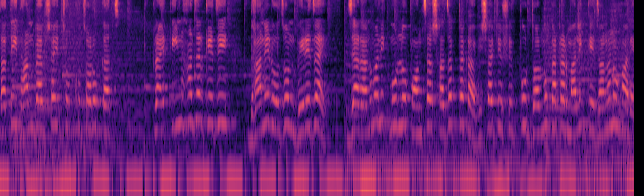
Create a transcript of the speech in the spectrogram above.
তাতেই ধান ব্যবসায়ীর চক্ষু চড়ক গাছ। প্রায় তিন হাজার কেজি ধানের ওজন বেড়ে যায় যার আনুমানিক মূল্য পঞ্চাশ হাজার টাকা। বিষয়টি শিবপুর ধর্মকাটার মালিককে জানানো হয়।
